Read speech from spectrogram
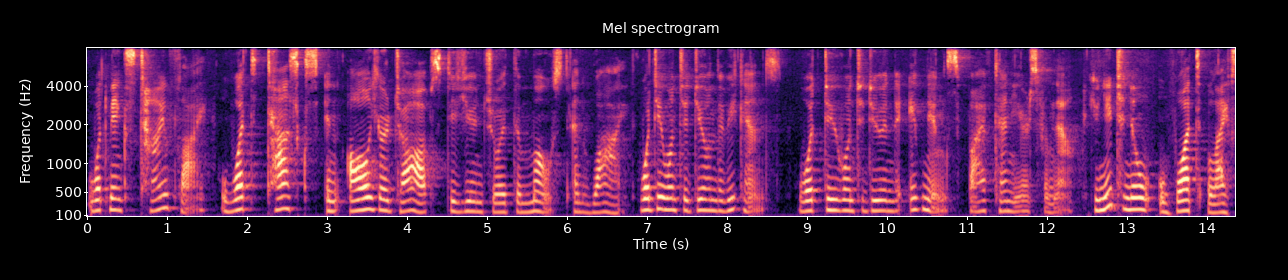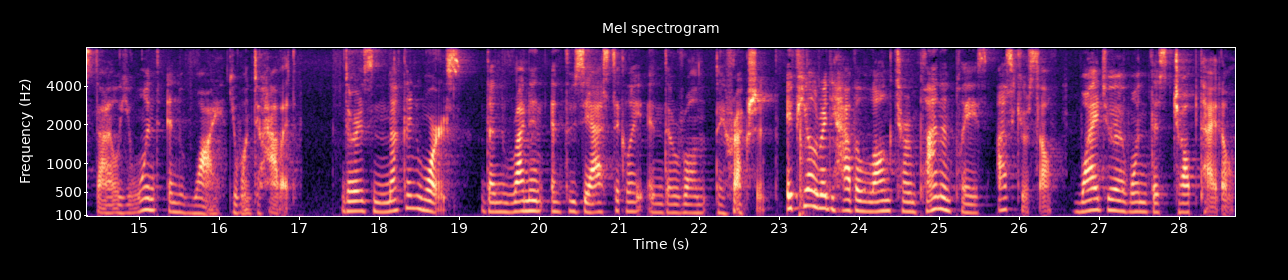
What makes time fly? What tasks in all your jobs did you enjoy the most and why? What do you want to do on the weekends? What do you want to do in the evenings five, ten years from now? You need to know what lifestyle you want and why you want to have it. There is nothing worse than running enthusiastically in the wrong direction. If you already have a long term plan in place, ask yourself why do I want this job title?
